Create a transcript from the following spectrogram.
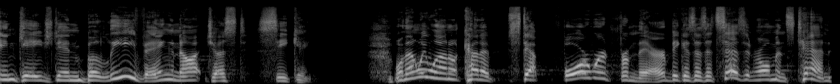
engaged in believing, not just seeking. Well, now we want to kind of step forward from there because, as it says in Romans 10,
